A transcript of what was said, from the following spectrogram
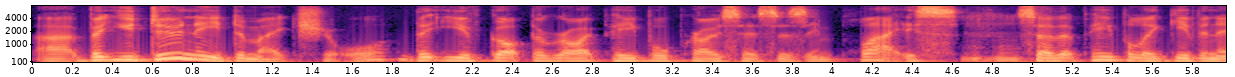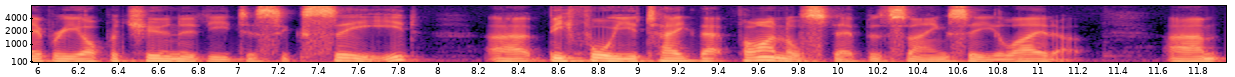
Uh, but you do need to make sure that you've got the right people processes in place mm-hmm. so that people are given every opportunity to succeed uh, before you take that final step of saying see you later. Um,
